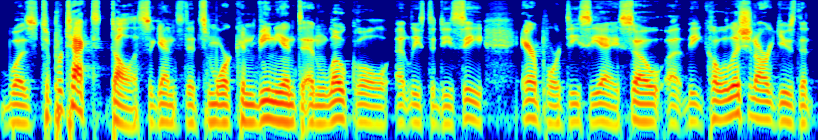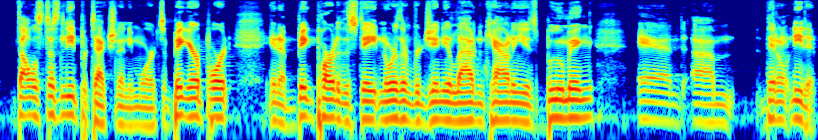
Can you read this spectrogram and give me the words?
was to protect Dulles against its more convenient and local, at least to DC, airport DCA. So uh, the coalition argues that Dulles doesn't need protection anymore. It's a big airport in a big part of the state. Northern Virginia, Loudoun County is booming, and um, they don't need it.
